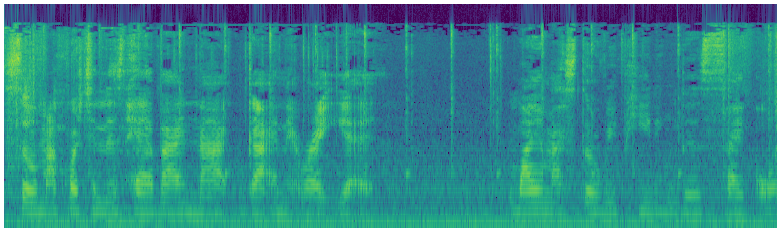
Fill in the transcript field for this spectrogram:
So my question is have I not gotten it right yet? Why am I still repeating this cycle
